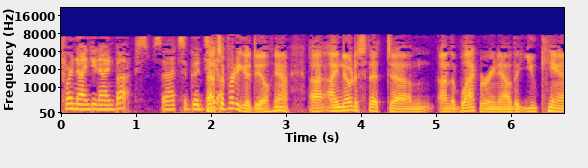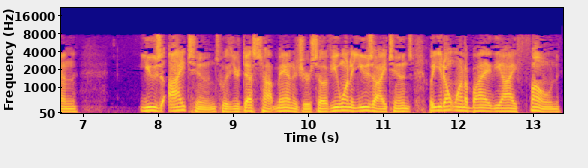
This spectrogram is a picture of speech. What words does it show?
for ninety nine bucks. So that's a good deal. That's a pretty good deal. Yeah. Uh, I noticed that um, on the BlackBerry now that you can use iTunes with your desktop manager. So if you want to use iTunes, but you don't want to buy the iPhone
